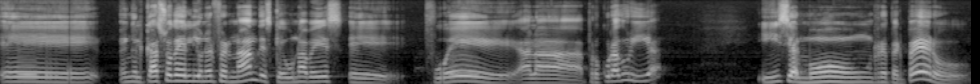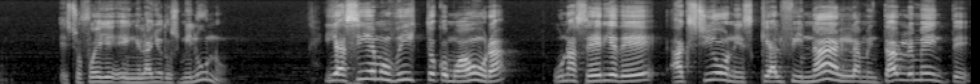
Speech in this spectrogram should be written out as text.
eh, en el caso de Leonel Fernández, que una vez eh, fue a la Procuraduría y se armó un reperpero. Eso fue en el año 2001. Y así hemos visto como ahora una serie de acciones que al final, lamentablemente,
